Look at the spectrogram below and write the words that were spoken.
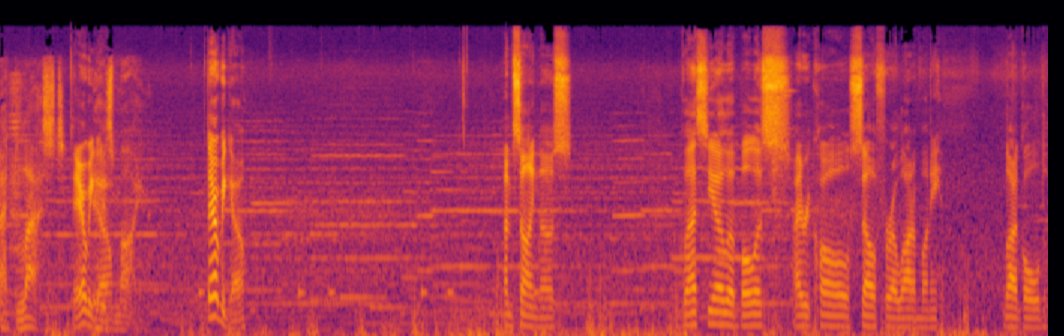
At last, There we it go. is mine. There we go. I'm selling those. Glacia Bolus, I recall, sell for a lot of money. A lot of gold.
